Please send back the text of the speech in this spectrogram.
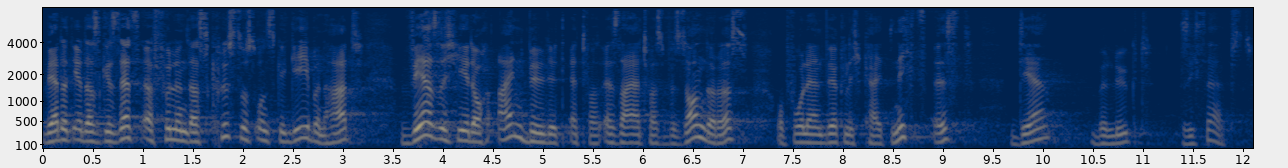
werdet ihr das Gesetz erfüllen, das Christus uns gegeben hat. Wer sich jedoch einbildet, er sei etwas Besonderes, obwohl er in Wirklichkeit nichts ist, der belügt sich selbst.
